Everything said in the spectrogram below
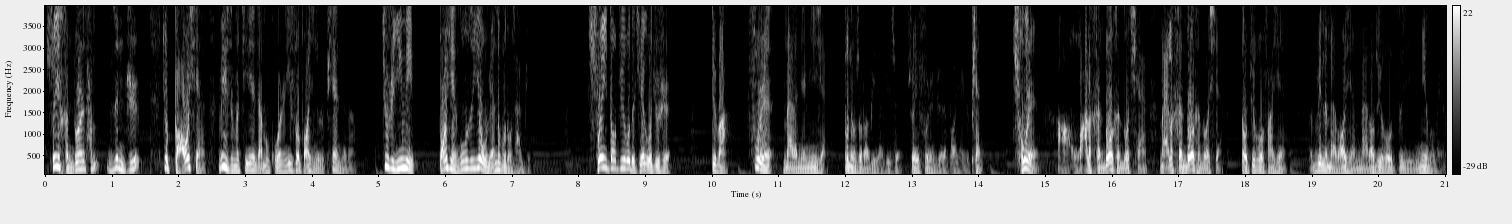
所以很多人他们认知就保险，为什么今天咱们国人一说保险就是骗子呢？就是因为保险公司业务员都不懂产品。所以到最后的结果就是，对吧？富人买了年金险，不能做到避债避税，所以富人觉得保险是骗子。穷人啊，花了很多很多钱，买了很多很多险，到最后发现，为了买保险，买到最后自己命都没了，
